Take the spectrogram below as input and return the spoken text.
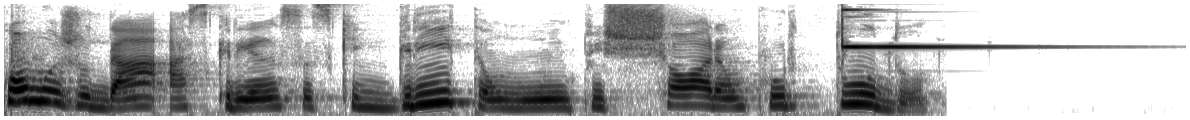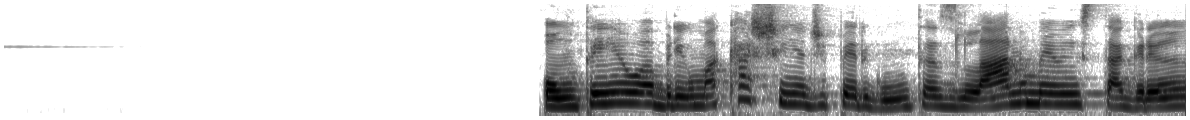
Como ajudar as crianças que gritam muito e choram por tudo? Ontem eu abri uma caixinha de perguntas lá no meu Instagram,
